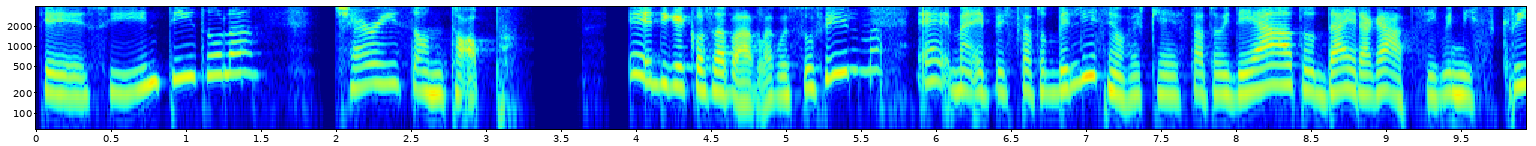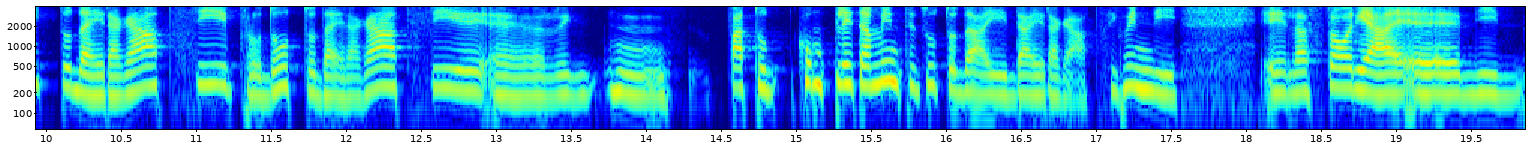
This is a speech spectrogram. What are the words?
che si intitola Cherries on Top. E di che cosa parla questo film? Eh, è stato bellissimo perché è stato ideato dai ragazzi, quindi scritto dai ragazzi, prodotto dai ragazzi, eh, mm, fatto completamente tutto dai, dai ragazzi. Quindi eh, la storia è di,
